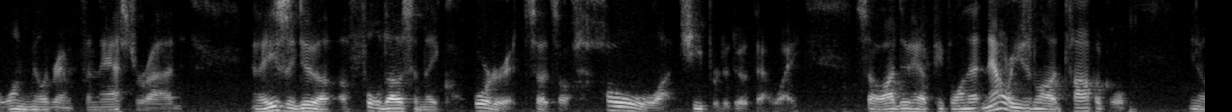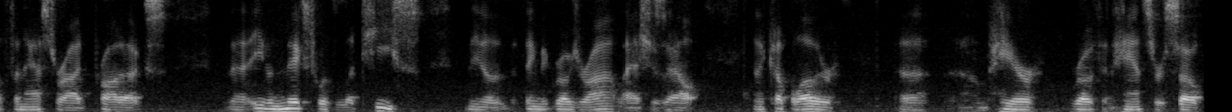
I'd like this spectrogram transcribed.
a one milligram finasteride, and I usually do a, a full dose and they quarter it, so it's a whole lot cheaper to do it that way. So I do have people on that. Now we're using a lot of topical, you know, finasteride products, that even mixed with Latisse, you know, the thing that grows your eyelashes out, and a couple other uh, um, hair growth enhancers. So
